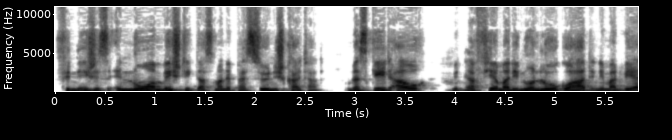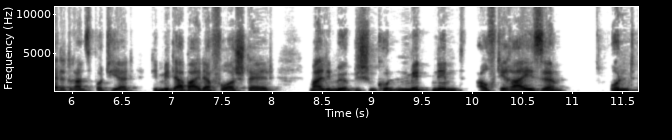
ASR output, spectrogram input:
finde ich es enorm wichtig, dass man eine Persönlichkeit hat. Und das geht auch mit einer Firma, die nur ein Logo hat, in dem man Werte transportiert, die Mitarbeiter vorstellt, mal die möglichen Kunden mitnimmt auf die Reise. Und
